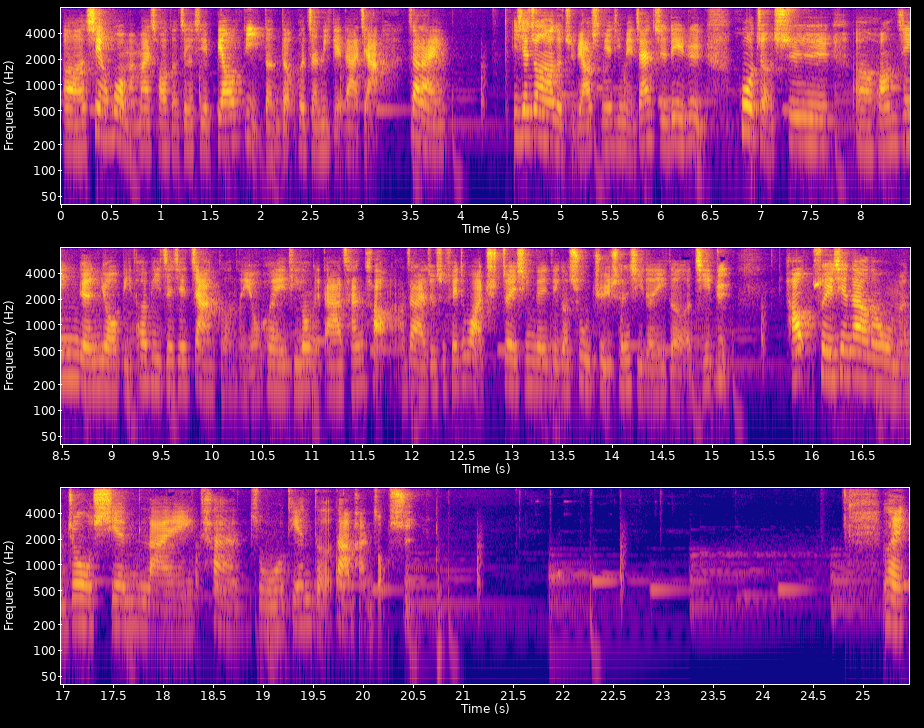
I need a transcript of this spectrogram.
呃现货买卖超的这些标的。等等会整理给大家，再来一些重要的指标，十年期美债值利率，或者是呃黄金、原油、比特币这些价格呢，也会提供给大家参考。然后再来就是 Fed Watch 最新的这个数据，升息的一个几率。好，所以现在呢，我们就先来看昨天的大盘走势。OK，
